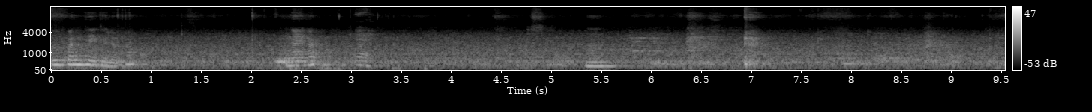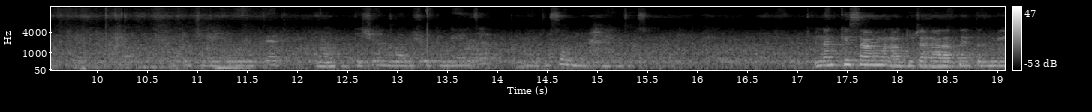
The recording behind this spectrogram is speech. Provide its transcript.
तू पण हे केलं का? सांग म्हणा तुझ्या नादात नाही तर मी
